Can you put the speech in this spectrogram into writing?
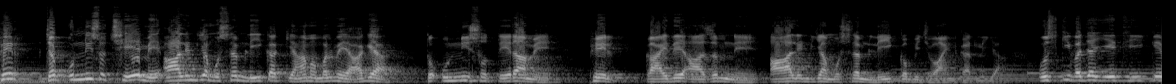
फिर जब 1906 में ऑल इंडिया मुस्लिम लीग का क्याम अमल में आ गया तो 1913 में फिर कायदे आज़म ने ऑल इंडिया मुस्लिम लीग को भी ज्वाइन कर लिया। उसकी वजह यह थी कि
